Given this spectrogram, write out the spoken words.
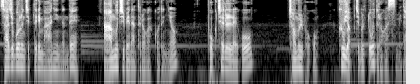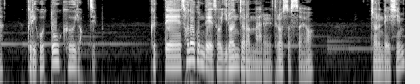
사주 보는 집들이 많이 있는데 아무 집에나 들어갔거든요. 복채를 내고 점을 보고 그 옆집을 또 들어갔습니다. 그리고 또 그 옆집. 그때 서너 군데에서 이런저런 말을 들었었어요. 저는 내심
